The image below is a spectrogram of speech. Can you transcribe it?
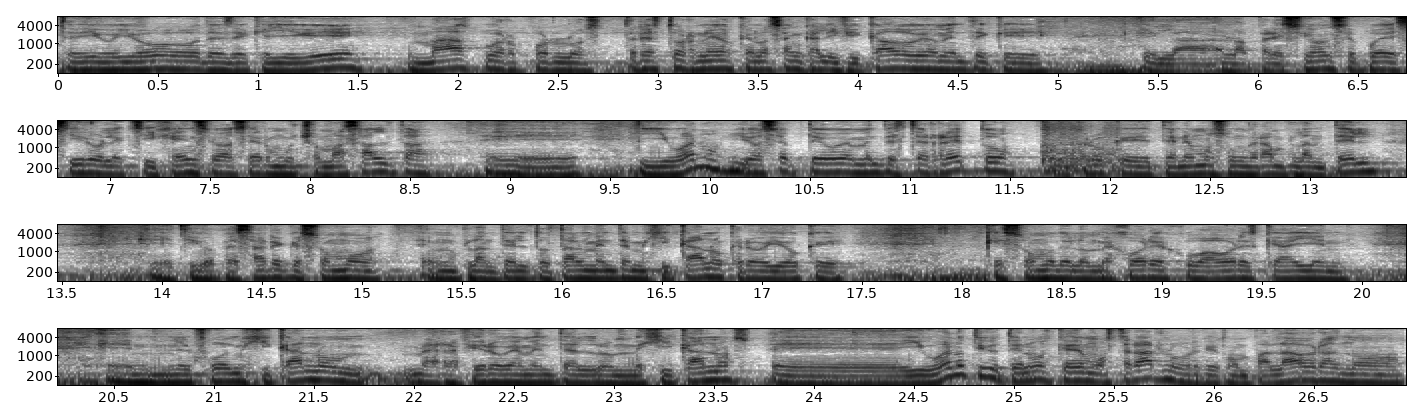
Te digo yo, desde que llegué, más por, por los tres torneos que nos han calificado, obviamente que, la, presión, se puede decir, o la exigencia va a ser mucho más alta. Eh, y bueno, yo acepté obviamente este reto. Creo que tenemos un gran plantel. Eh, digo, a pesar de que somos un plantel totalmente mexicano, creo yo que, que somos de los mejores jugadores que hay en, en el fútbol mexicano. Me refiero obviamente a los mexicanos. Eh, y bueno, tío, tenemos que demostrarlo porque con palabras no,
